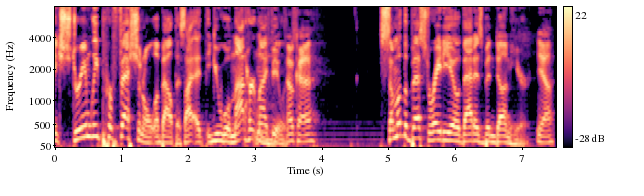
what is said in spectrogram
extremely professional about this. I, you will not hurt my feelings. Okay. Some of the best radio that has been done here Yeah.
